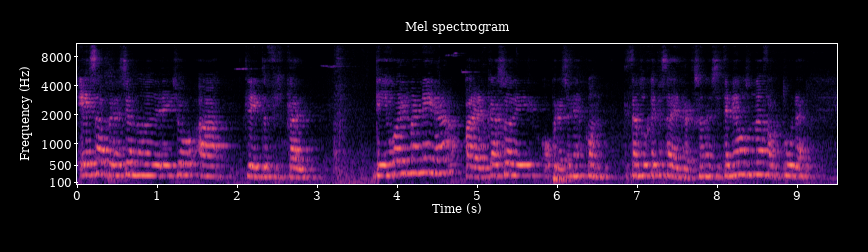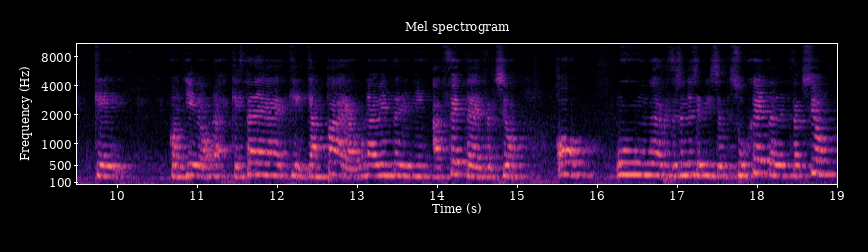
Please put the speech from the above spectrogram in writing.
esa operación no da derecho a crédito fiscal. De igual manera, para el caso de operaciones con, que están sujetas a detracciones, si tenemos una factura que conlleva, una, que, está, ampara una venta de bien afecta a detracción o una prestación de servicio sujeta a detracción,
